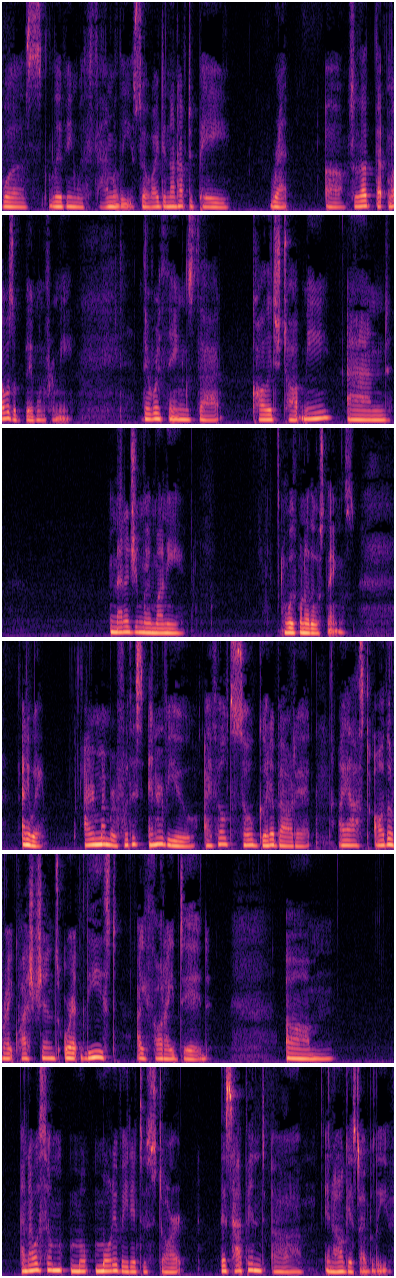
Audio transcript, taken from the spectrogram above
was living with family, so I did not have to pay rent. Uh, so that, that, that was a big one for me. There were things that college taught me, and managing my money was one of those things. Anyway, I remember for this interview, I felt so good about it. I asked all the right questions, or at least I thought I did. Um, and I was so mo- motivated to start. This happened uh, in August, I believe.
